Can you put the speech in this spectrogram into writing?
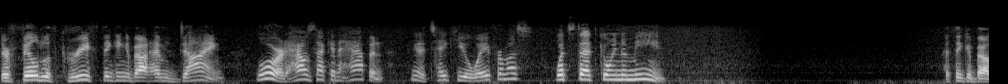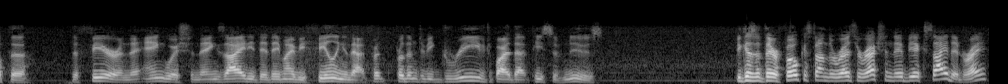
They're filled with grief thinking about him dying. Lord, how's that going to happen? Are going to take you away from us? What's that going to mean? I think about the, the fear and the anguish and the anxiety that they might be feeling in that, for, for them to be grieved by that piece of news. Because if they're focused on the resurrection, they'd be excited, right?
